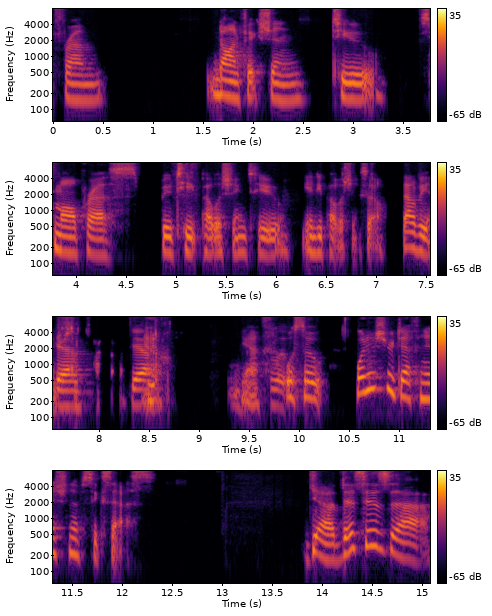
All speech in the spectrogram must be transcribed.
from nonfiction to small press, boutique publishing to indie publishing. So that'll be interesting. Yeah. Yeah. yeah. Absolutely. Well, so what is your definition of success? Yeah, this is uh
